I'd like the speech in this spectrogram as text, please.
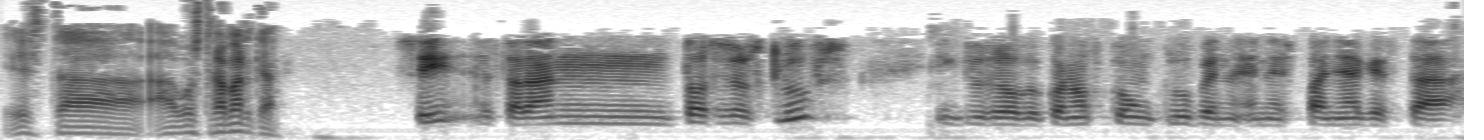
esta, a vuestra marca. Sí, estarán todos esos clubes. Incluso conozco un club en, España que está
